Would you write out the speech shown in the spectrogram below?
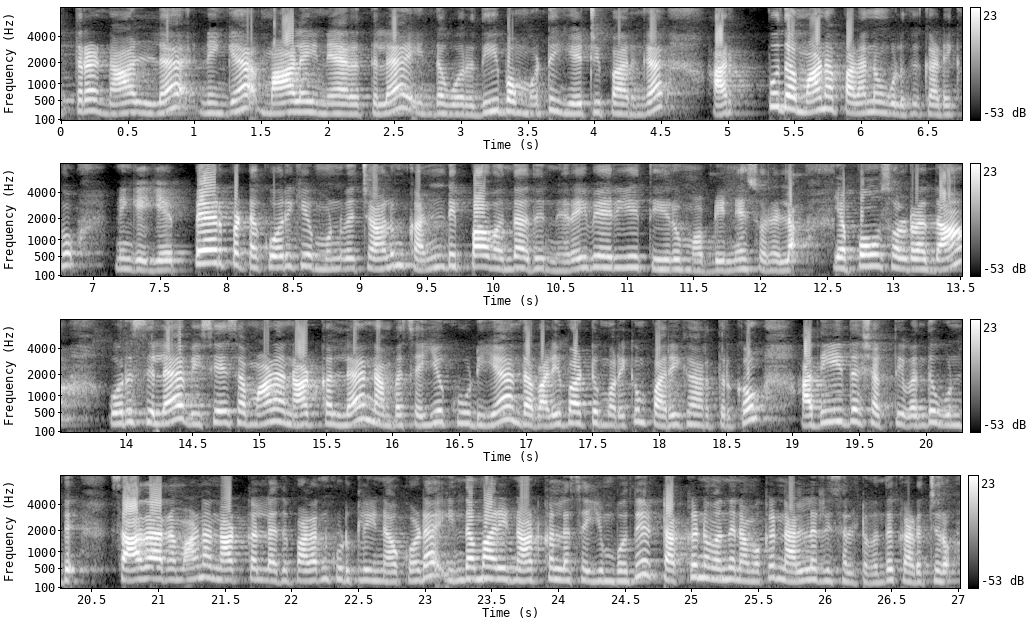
உத்திர நாளில் நீங்கள் மாலை நேரத்தில் இந்த ஒரு தீபம் மட்டும் ஏற்றி பாருங்கள் அற்புதமான பலன் உங்களுக்கு கிடைக்கும். நீங்கள் எப்பேற்பட்ட கோரிக்கையை முன் வச்சாலும் கண்டிப்பாக வந்து அது நிறைவேறியே தீரும் அப்படின்னே சொல்லலாம். எப்பவும் சொல்கிறது தான் ஒரு சில விசேஷமான நாட்களில் நம்ம செய்யக்கூடிய அந்த வழிபாட்டு முறைக்கும் பரிகாரத்திற்கும் அதீத சக்தி வந்து உண்டு. சாதாரணமான நாட்களில் அது பலன் கொடுக்கலினா கூட இந்த மாதிரி நாட்களில் செய்யும்போது டக்குன்னு வந்து நமக்கு நல்ல ரிசல்ட் வந்து கிடச்சிரும்.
